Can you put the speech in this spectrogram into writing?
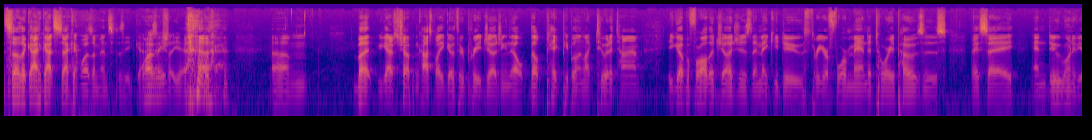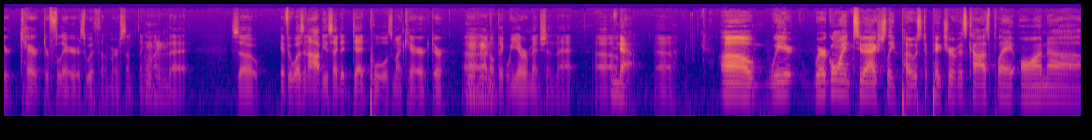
So the guy who got second was a men's physique guy. Was he? Actually, yeah. Okay. um, but you got to show up in cosplay. You go through prejudging. They'll they'll take people in like two at a time. You go before all the judges. They make you do three or four mandatory poses. They say and do one of your character flares with them or something Mm-hmm. like that. So if it wasn't obvious, I did Deadpool as my character. Uh, I Mhm. don't think we ever mentioned that. Um, No. Uh, Uh, we're we're going to actually post a picture of his cosplay on uh,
